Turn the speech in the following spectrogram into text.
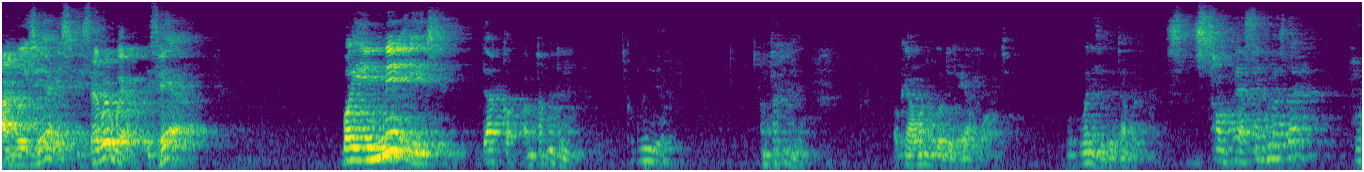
I know it's here. It's, it's everywhere. It's here. But in me is that I'm talking to him. I'm talking to him. Okay, I want to go to the airport. When is a good time? S- Something as simple as that. Hmm.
